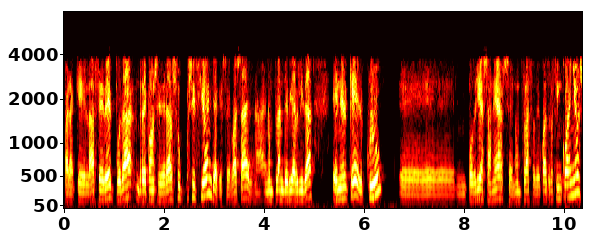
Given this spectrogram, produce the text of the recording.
para que la ACB pueda reconsiderar su posición, ya que se basa en, en un plan de viabilidad en el que el club eh, podría sanearse en un plazo de cuatro o cinco años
